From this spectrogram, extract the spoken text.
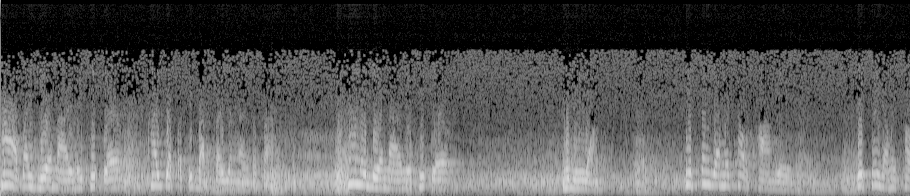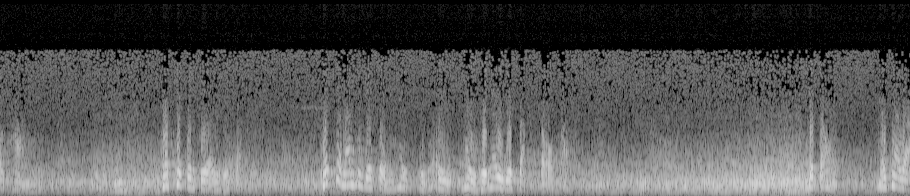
ถ้าไปเบื่อหน่ายในทุกแล้วใครจะปฏิบัติไปยังไงก็ตามถ้าไม่เบื่อหน่ายในทุกแล้วไม่มีหวังจิตนั้นยังไม่เข้าทางเลยจิตนั้นยังไม่เข้าทางเลยเพราะทุกเป็นตัวอริยสัจ ทุกฉะนั้นที่จะส่งให้ถึงให้เห็นอริยสัจต่อไปจะต้องไม่ใช่ว่า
